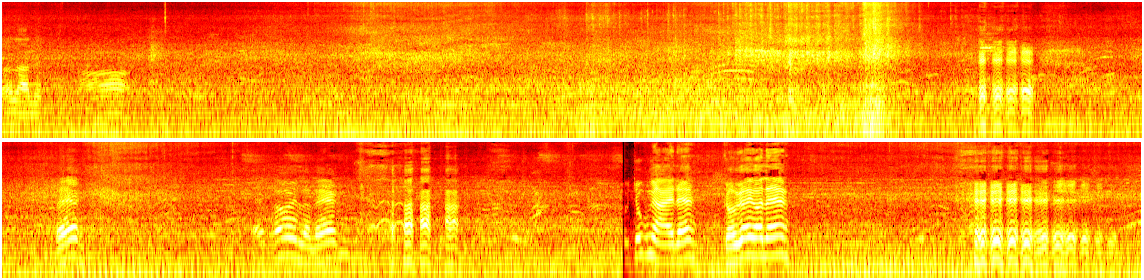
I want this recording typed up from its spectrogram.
Đó lên đi. Đó. Đen. Đen ơi là đen. Chúng ngày đen. Cười cái coi đen.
